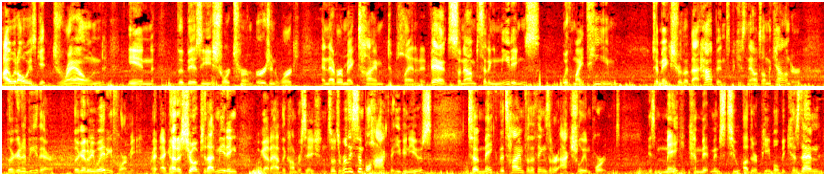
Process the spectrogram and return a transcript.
I would always get drowned in the busy, short term, urgent work and never make time to plan in advance. So now I'm setting meetings with my team to make sure that that happens because now it's on the calendar. They're going to be there. They're going to be waiting for me, right? I got to show up to that meeting. We got to have the conversation. So it's a really simple hack that you can use to make the time for the things that are actually important is make commitments to other people because then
